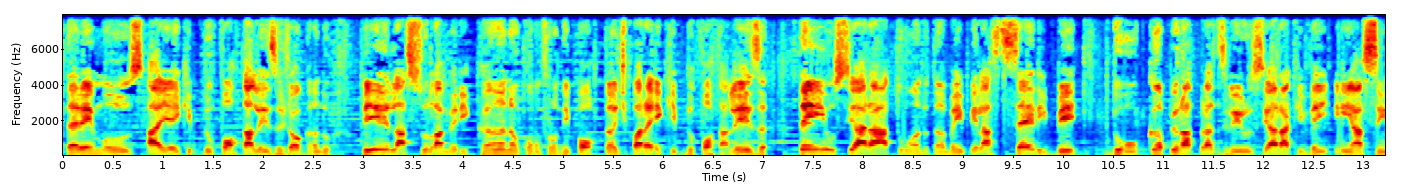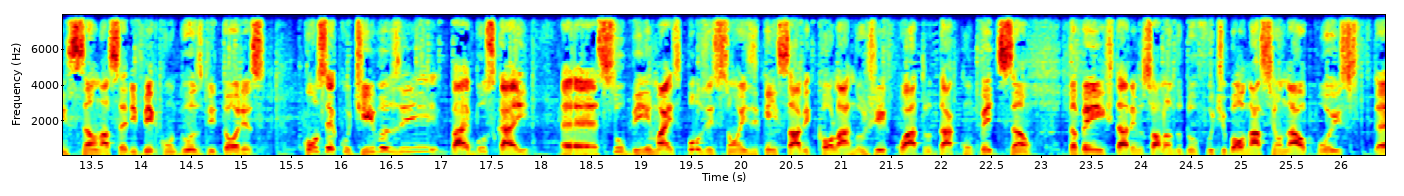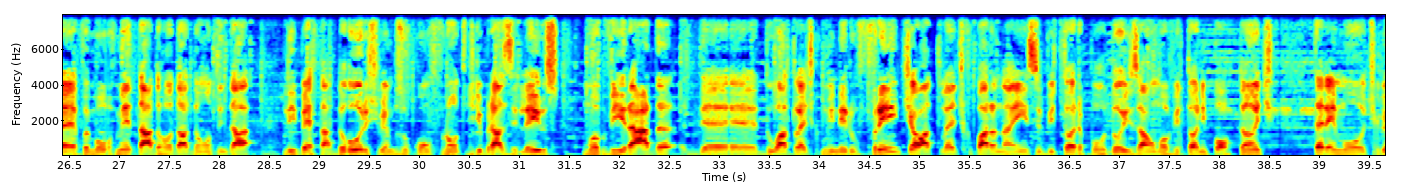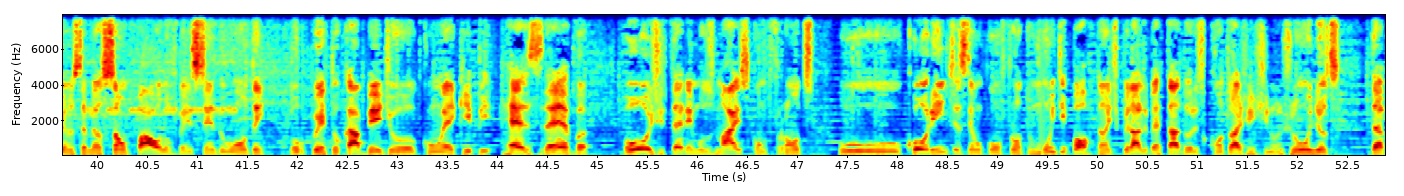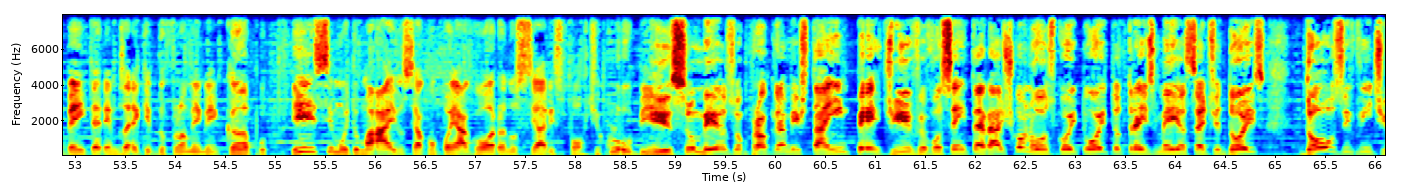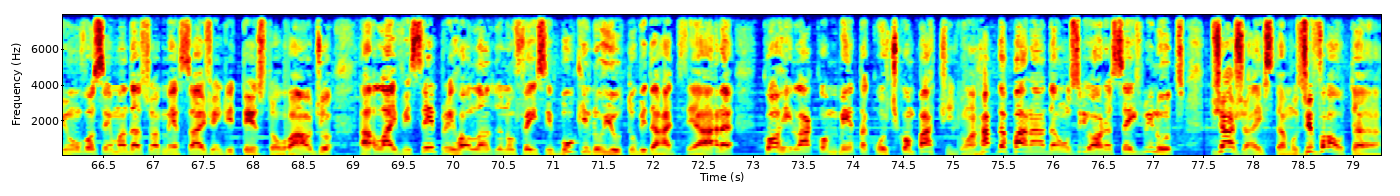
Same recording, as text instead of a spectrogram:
Teremos aí a equipe do Fortaleza jogando pela Sul-Americana, um confronto importante para a equipe do Fortaleza. Tem o Ceará atuando também pela Série B do Campeonato Brasileiro. O Ceará que vem em ascensão na Série B com duas vitórias consecutivas e vai buscar aí é, subir mais posições e quem sabe colar no G4 da competição. Também estaremos falando do futebol nacional, pois é, foi movimentada a rodada ontem da Libertadores, tivemos um confronto de brasileiros, uma virada de, do Atlético Mineiro frente ao Atlético Paranaense, vitória por 2 a 1 uma vitória importante. Teremos, tivemos também o São Paulo vencendo ontem o Puerto Cabello com a equipe reserva. Hoje teremos mais confrontos. O Corinthians tem um confronto muito importante pela Libertadores contra o Argentino Júnior. Também teremos a equipe do Flamengo em campo. E se muito mais, você acompanha agora no Ceará Esporte Clube. Isso mesmo, o programa está imperdível. Você interage conosco, 883672 1221. Você manda sua mensagem de texto ou áudio. A live sempre rolando no Facebook e no YouTube da Rádio Ceará. Corre lá, comenta, curte, compartilha. Uma rápida parada, 11 horas 6 minutos. Já já estamos de volta.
